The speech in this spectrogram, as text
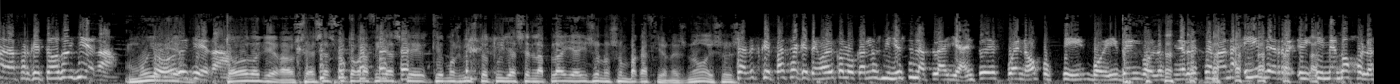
nada, porque todo llega. Muy todo bien. llega. Todo llega. O sea, esas fotografías que, que hemos visto tuyas en la playa, eso no son vacaciones, ¿no? Eso es. ¿Sabes qué pasa? Que tengo que colocar los niños en la playa. Entonces, bueno, pues sí, voy y vengo los fines de semana y, de re- y- y me mojo los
